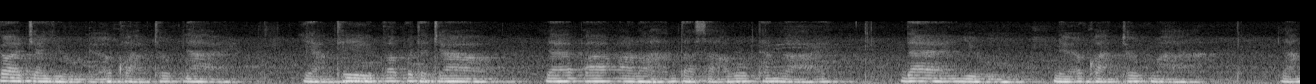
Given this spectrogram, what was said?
ก็จะอยู่เหนือความทุกข์ได้ อย่างที่พระพุทธเจ้า และพระอาหารหันตสาวกทั้งหลาย ได้อยู่เหนือความทุกข์มา หลัง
